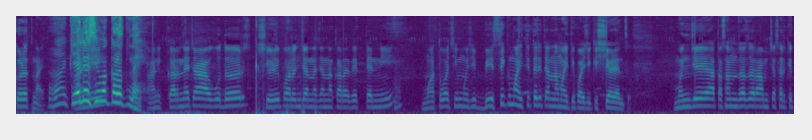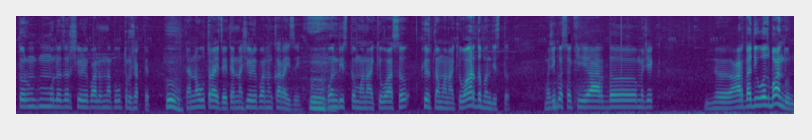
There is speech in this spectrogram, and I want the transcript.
कळत नाही. हं, केल्याशिवाय कळत नाही. आणि करण्याच्या अगोदर शेळीपालन ज्यांना ज्यांना करायचं आहे त्यांनी महत्त्वाची म्हणजे बेसिक माहिती तरी त्यांना माहिती पाहिजे की शेळ्यांचं. म्हणजे आता समजा जर आमच्यासारखे तरुण मुलं जर शेळीपालनात उतरू शकतात हं, त्यांना उतरायचं आहे त्यांना शेळीपालन करायचं आहे हं. बंदिस्त म्हणा किंवा असं फिरतं म्हणा किंवा अर्ध बंदिस्त म्हणजे कसं की अर्ध म्हणजे एक, अर्धा दिवस बांधून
